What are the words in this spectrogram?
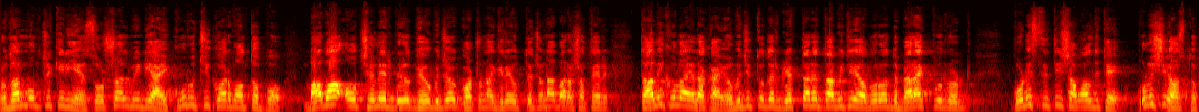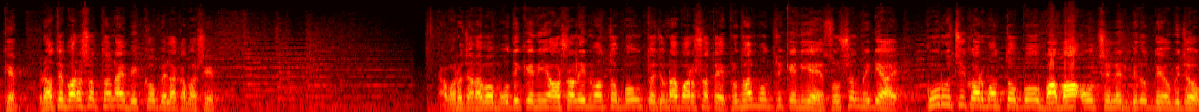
প্রধানমন্ত্রীকে নিয়ে সোশ্যাল মিডিয়ায় কুরুচিকর মন্তব্য। বাবা ও ছেলের বিরুদ্ধে অভিযোগ, ঘটনা ঘিরে উত্তেজনা বারাসাতের টালিখোলা এলাকায়। অভিযুক্তদের গ্রেপ্তারের দাবিতে অবরোধ ব্যারাকপুর রোড। পরিস্থিতি সামাল দিতে পুলিশি হস্তক্ষেপ। রাতে বারাসাত থানায় বিক্ষোভ এলাকাবাসীর। আবারও জানাব, মোদীকে নিয়ে অশালীন মন্তব্য, উত্তেজনা বারাসাতে। প্রধানমন্ত্রীকে নিয়ে সোশ্যাল মিডিয়ায় কুরুচিকর মন্তব্য, বাবা ও ছেলের বিরুদ্ধে অভিযোগ।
